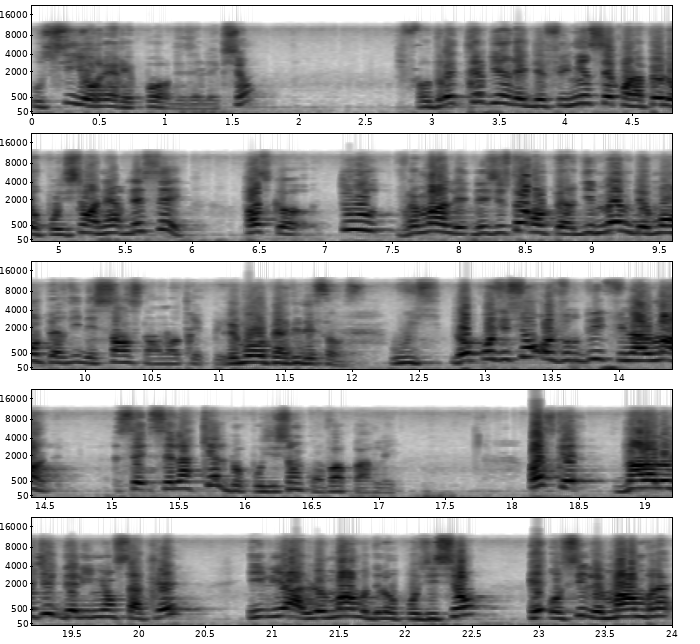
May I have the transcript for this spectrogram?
ou s'il y aurait report des élections, il faudrait très bien redéfinir ce qu'on appelle l'opposition en RDC. Parce que tout, vraiment, les, histoires ont perdu, même des mots ont perdu des sens dans notre pays. Les mots ont perdu des sens. Oui. L'opposition aujourd'hui, finalement, c'est laquelle d'opposition qu'on va parler? Parce que dans la logique de l'union sacrée, il y a le membre de l'opposition et aussi les membres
